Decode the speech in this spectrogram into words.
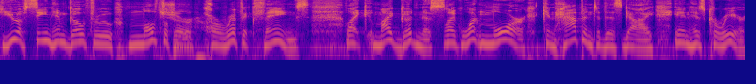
You have seen him go through multiple horrific things. Like, my goodness, like what more can happen to this guy in his career?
